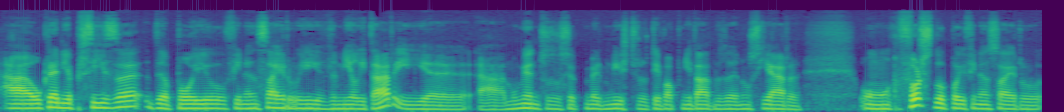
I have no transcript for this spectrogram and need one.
A Ucrânia precisa de apoio financeiro e de militar, e uh, há momentos o seu primeiro-ministro teve a oportunidade de anunciar um reforço do apoio financeiro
